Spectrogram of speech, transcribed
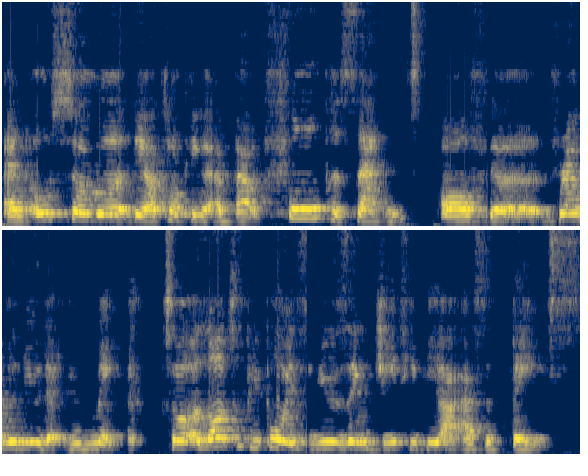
And also uh, they are talking about 4% of the revenue that you make. So a lot of people is using GDPR as a base.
